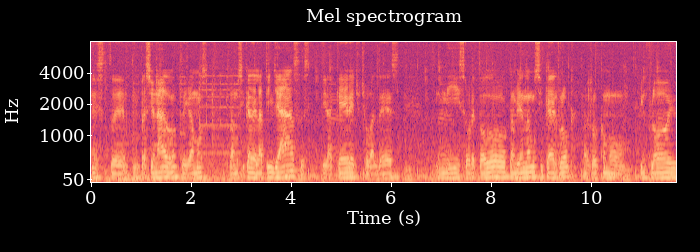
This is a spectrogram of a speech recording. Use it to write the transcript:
este, impresionado, digamos, la música de Latin Jazz, Tiraquere, Chucho Valdés, y sobre todo también la música del rock, el rock como Pink Floyd,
